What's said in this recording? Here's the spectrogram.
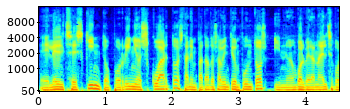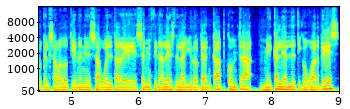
El Elche es quinto, Porriño es cuarto. Están empatados a 21 puntos y no volverán a Elche porque el sábado tienen esa vuelta de semifinales de la European Cup contra Mecalia Atlético Guardés.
